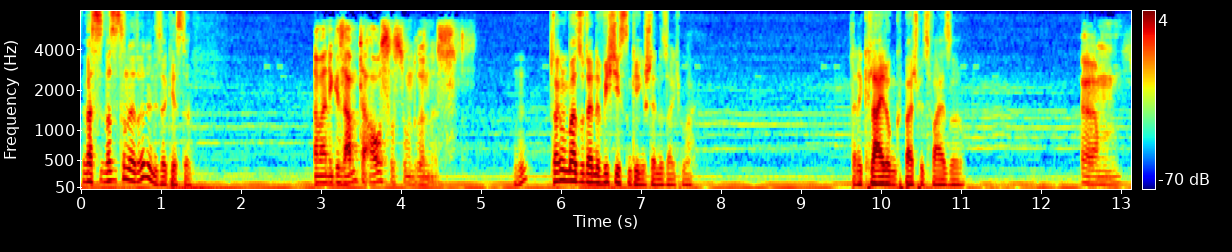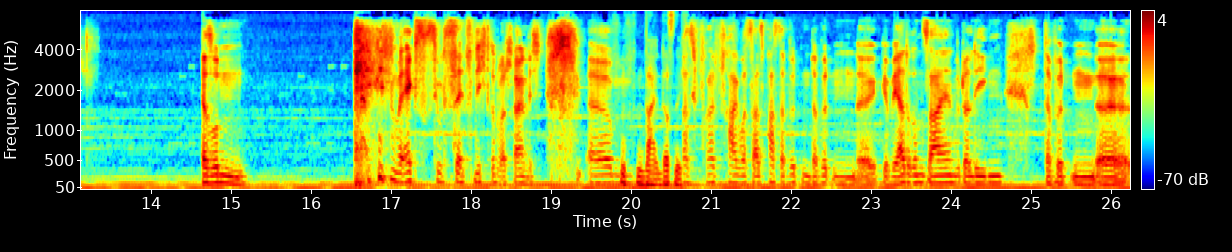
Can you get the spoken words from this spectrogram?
Was, was ist denn da drin in dieser Kiste? Da meine gesamte Ausrüstung drin ist. Mhm. Sagen wir mal so deine wichtigsten Gegenstände, sag ich mal. Deine Kleidung beispielsweise. Ähm, ja, so ein. Exosuit ist jetzt nicht drin wahrscheinlich. Ähm, Nein, das nicht. Was ich frage, was da alles passt, da wird ein, da wird ein äh, Gewehr drin sein, wird da liegen. Da wird ein äh,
